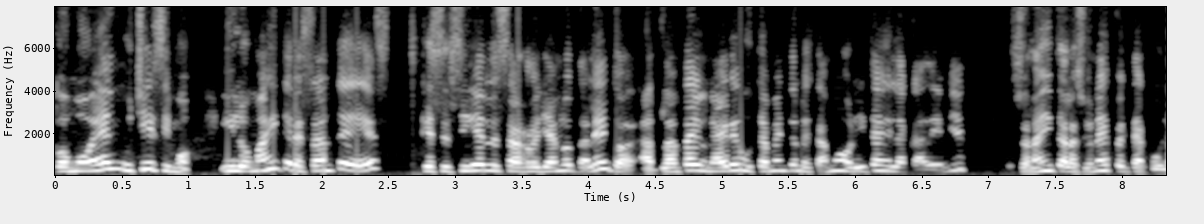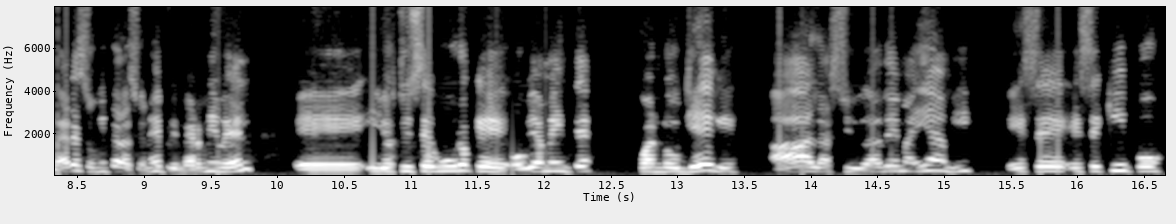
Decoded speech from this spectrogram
como él muchísimo. Y lo más interesante es que se sigue desarrollando talento. Atlanta United, justamente donde estamos ahorita, es la academia. Son las instalaciones espectaculares, son instalaciones de primer nivel. Eh, y yo estoy seguro que obviamente cuando llegue a la ciudad de Miami, ese, ese equipo,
